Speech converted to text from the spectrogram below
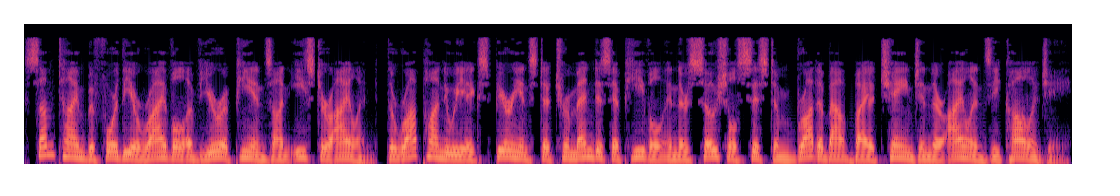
Sometime before the arrival of Europeans on Easter Island, the Rapanui experienced a tremendous upheaval in their social system brought about by a change in their island's ecology.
